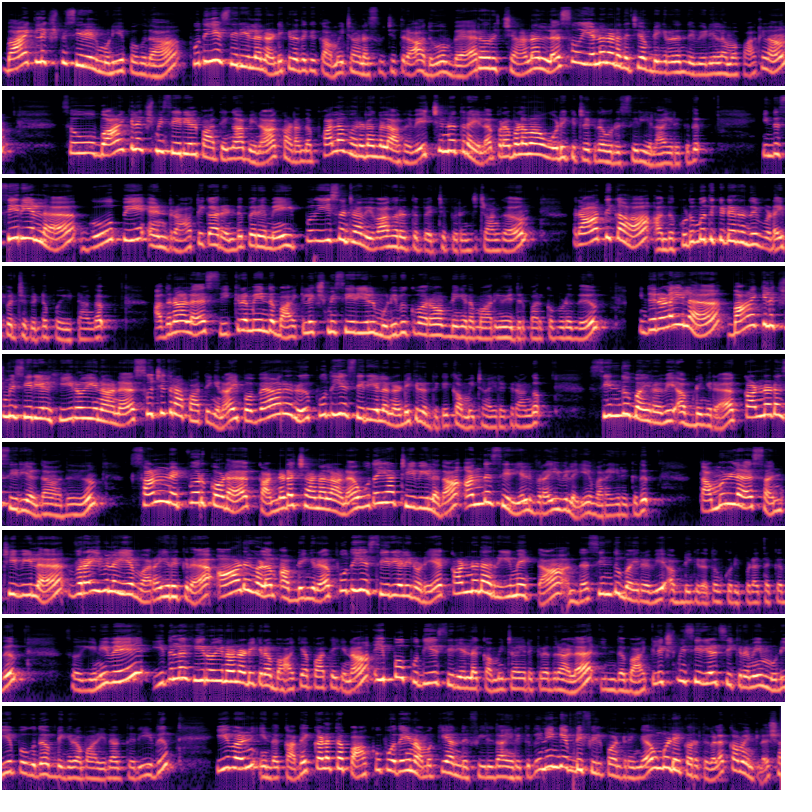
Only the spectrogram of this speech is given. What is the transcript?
Bhagyalakshmi serial முடிய போகுதா? புதிய சீரியலில் நடிக்கிறதுக்கு கமிட்டான சுசித்ரா அதுவும் வேற ஒரு சேனலில் ஸோ என்ன நடந்துச்சு அப்படிங்கிறது இந்த வீடியோவில் நம்ம பார்க்கலாம். ஸோ பாக்யலட்சுமி சீரியல் பார்த்தீங்க அப்படின்னா கடந்த பல வருடங்களாகவே சின்ன திரையில் பிரபலமாக ஓடிக்கிட்டு இருக்கிற ஒரு சீரியலாக இருக்குது. இந்த சீரியலில் கோபி அண்ட் ராதிகா ரெண்டு பேருமே இப்போ ரீசெண்டாக விவாகரத்து பெற்று பிரிஞ்சிட்டாங்க. ராதிகா அந்த குடும்பத்துக்கிட்ட இருந்து விடை பெற்றுக்கிட்டு போயிட்டாங்க. அதனால சீக்கிரமே இந்த பாக்கியலட்சுமி சீரியல் முடிவுக்கு வரும் அப்படிங்கிற மாதிரியும் எதிர்பார்க்கப்படுது இந்த நிலையில பாக்கியலட்சுமி சீரியல் ஹீரோயினான சுசித்ரா பார்த்தீங்கன்னா இப்போ வேறொரு புதிய சீரியலை நடிக்கிறதுக்கு கமிட் ஆயிருக்கிறாங்க. சிந்து பைரவி அப்படிங்கிற கன்னட சீரியல் தான் அது. சன் நெட்வொர்க்கோட கன்னட சேனலான உதயா டிவியில தான் அந்த சீரியல் விரைவிலேயே வர இருக்குது. தமிழில் சன் டிவியில் விரைவிலேயே வர இருக்கிற ஆடுகளம் அப்படிங்கிற புதிய சீரியலினுடைய கன்னட ரீமேக் தான் அந்த சிந்து பைரவி அப்படிங்கிறதும் குறிப்பிடத்தக்கது. ஸோ எனிவே இதில் ஹீரோயினாக நடிக்கிற பாக்கியா பார்த்தீங்கன்னா இப்போ புதிய சீரியலில் கமிட் ஆகிருக்கிறதுனால இந்த பாக்கியலட்சுமி சீரியல் சீக்கிரமே முடிய போகுது அப்படிங்கிற மாதிரி தான் தெரியுது. ஈவன் இந்த கதைக்களத்தை பார்க்கும் போதே நமக்கே அந்த ஃபீல் தான் இருக்குது. நீங்கள் எப்படி ஃபீல் பண்ணுறீங்க உங்களுடைய கருத்துக்களை கமெண்ட்டில்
